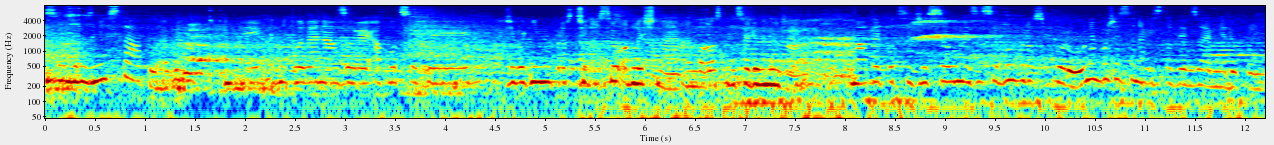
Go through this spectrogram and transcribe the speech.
jsou z různých států Evropy, jejich jednotlivé názory a pocity k životnímu prostředí jsou odlišné, nebo alespoň se domnívá. Máte pocit, že jsou mezi sebou v rozporu, nebo že se na výstavě vzájemně doplní?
